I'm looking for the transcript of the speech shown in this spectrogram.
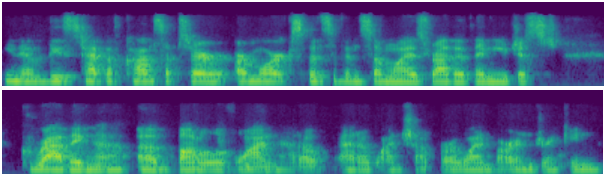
you know these type of concepts are are more expensive in some ways, rather than you just grabbing a, a bottle of wine at a at a wine shop or a wine bar and drinking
